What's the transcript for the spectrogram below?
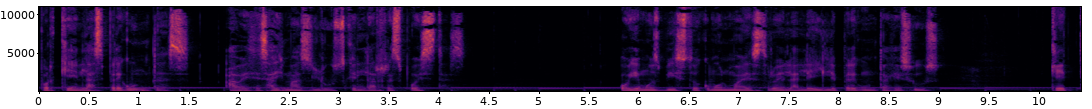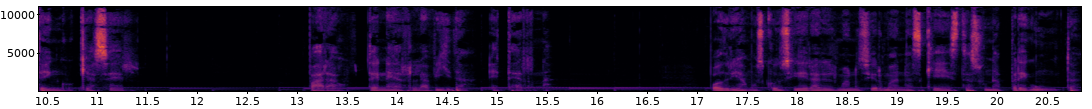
Porque en las preguntas a veces hay más luz que en las respuestas. Hoy hemos visto como un maestro de la ley le pregunta a Jesús, ¿qué tengo que hacer para obtener la vida eterna? Podríamos considerar, hermanos y hermanas, que esta es una pregunta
